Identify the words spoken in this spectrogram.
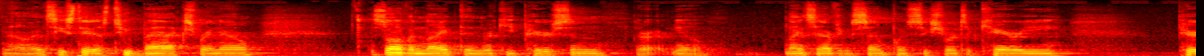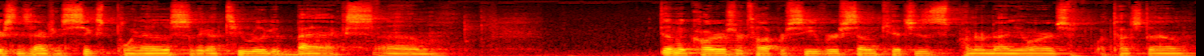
Now NC State has two backs right now. Zonovan Knight and Ricky Person. They're you know Knight's averaging seven point six yards a carry. Person's averaging 6.0, so they got two really good backs. Um, Devin Carter's our top receiver, seven catches, 109 yards, a touchdown.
